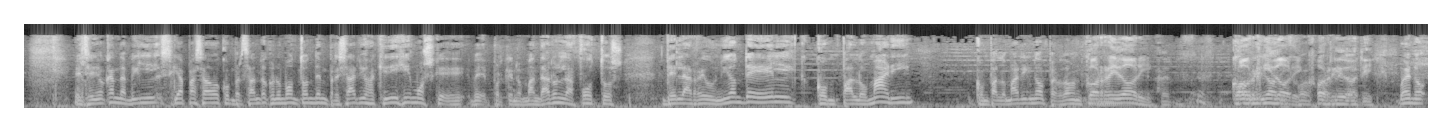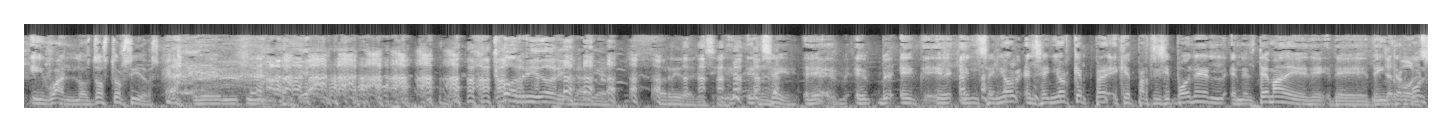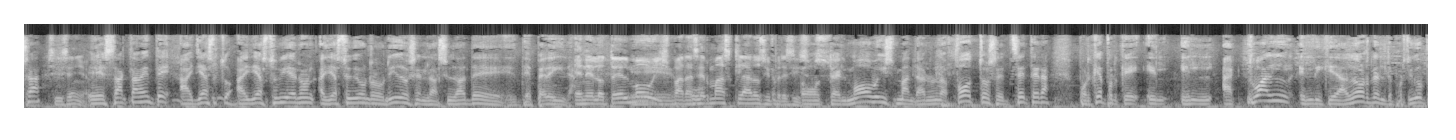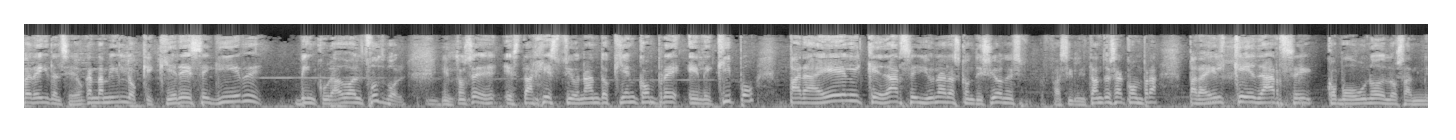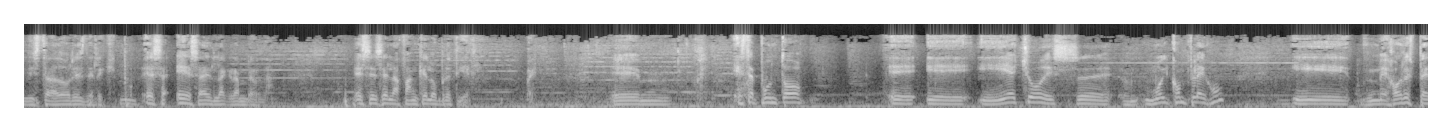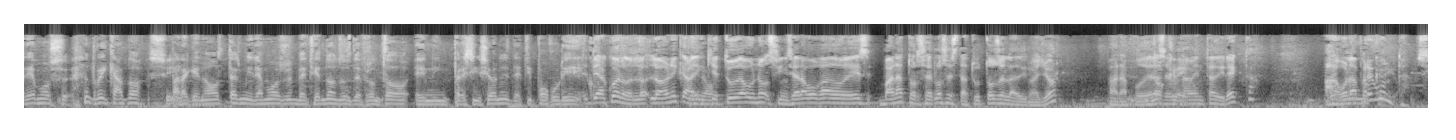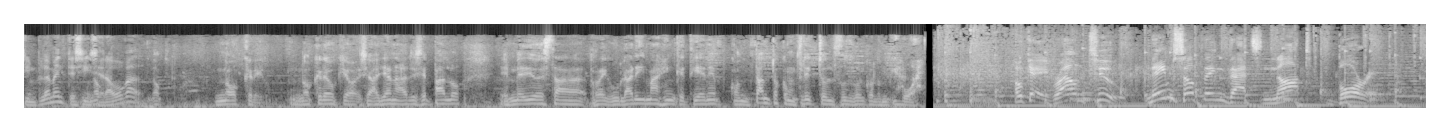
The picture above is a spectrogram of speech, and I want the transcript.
El señor Candamil se ha pasado conversando con un montón de empresarios. Aquí dijimos que, eh, porque nos mandaron las fotos de la reunión de él con Palomari. Con Palomari, no, perdón. con- Corridori. Corridori, cor- corridori. Bueno, igual, los dos torcidos. Eh, Corridori, Javier. Corridori, sí. Eh, sí, eh, eh, eh, eh, el señor, el señor que, que participó en el, en el tema de, de, de- de Interbolsa, Interbolsa, sí, señor. exactamente, allá, estu- allá estuvieron, allá estuvieron reunidos en la ciudad de, de Pereira. En el Hotel Movish, Eh, para ser más claros y precisos. Hotel Movis, mandaron las fotos, etcétera. ¿Por qué? Porque el, el actual, el liquidador del Deportivo Pereira, el señor Candamil, lo que quiere es seguir vinculado al fútbol. Entonces está gestionando quién compre el equipo para él quedarse y una de las condiciones facilitando esa compra para él quedarse como uno de los administradores del equipo. Esa, esa es la gran verdad. Ese es el afán que el hombre tiene. Bueno, eh, este punto eh, eh, y hecho es eh, muy complejo y mejor esperemos, Ricardo, Sí. para que no terminemos metiéndonos de pronto en imprecisiones de tipo jurídico. De acuerdo, lo- la única Pero- inquietud a uno, sin ser abogado, es, ¿van a torcer los estatutos de la DIMAYOR para poder No hacer creo. una venta directa? No, Hago la no pregunta, simplemente, sin No, ser abogado. No, no creo. No creo que se vayan a dar ese palo en medio de esta regular imagen que tiene con tanto conflicto el fútbol colombiano. Okay, round two. Name something that's not boring.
